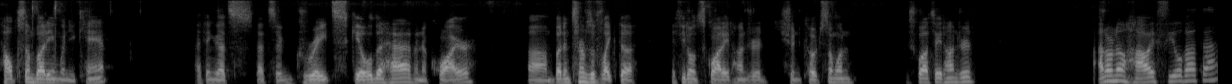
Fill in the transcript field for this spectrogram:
help somebody and when you can't i think that's that's a great skill to have and acquire um, but in terms of like the if you don't squat 800 you shouldn't coach someone who squats 800. I don't know how I feel about that.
